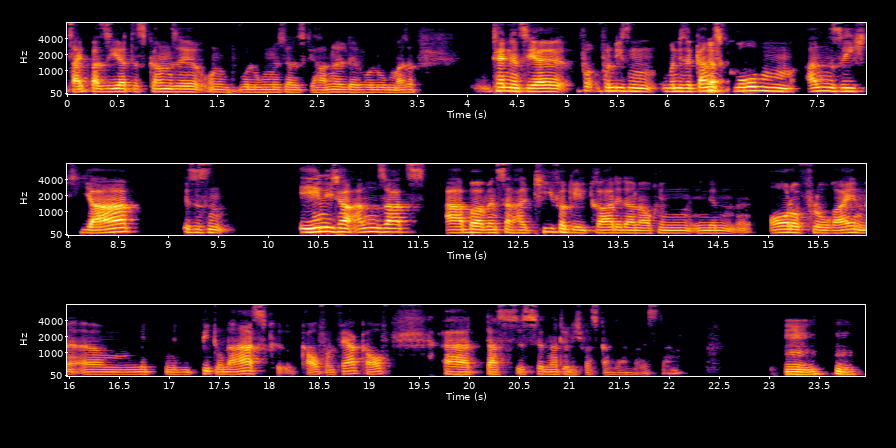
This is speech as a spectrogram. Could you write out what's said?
zeitbasiert, das Ganze, und Volumen ist ja das gehandelte Volumen. Also tendenziell von, von, diesen, von dieser ganz ja. groben Ansicht, ja, ist es ein ähnlicher Ansatz, aber wenn es dann halt tiefer geht, gerade dann auch in, in den Orderflow rein ähm, mit, mit Bit und Ask, Kauf und Verkauf, äh, das ist natürlich was ganz anderes dann. Mhm.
